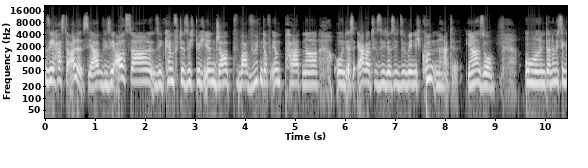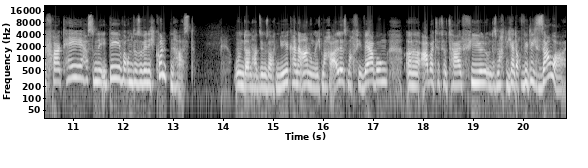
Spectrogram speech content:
sie hasste alles, ja, wie sie aussah, sie kämpfte sich durch ihren Job, war wütend auf ihren Partner und es ärgerte sie, dass sie zu wenig Kunden hatte, ja, so. Und dann habe ich sie gefragt, hey, hast du eine Idee, warum du so wenig Kunden hast? Und dann hat sie gesagt, nee, keine Ahnung, ich mache alles, mache viel Werbung, äh, arbeite total viel und das macht mich halt auch wirklich sauer.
